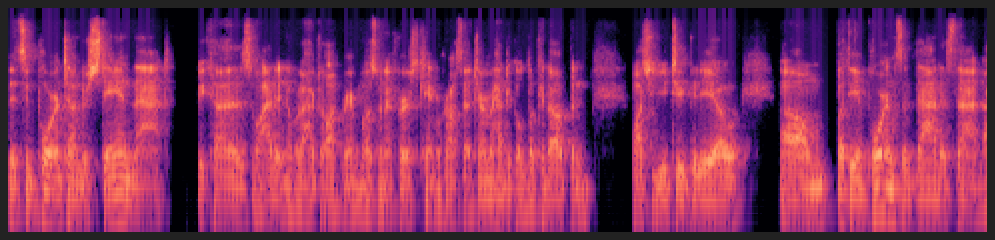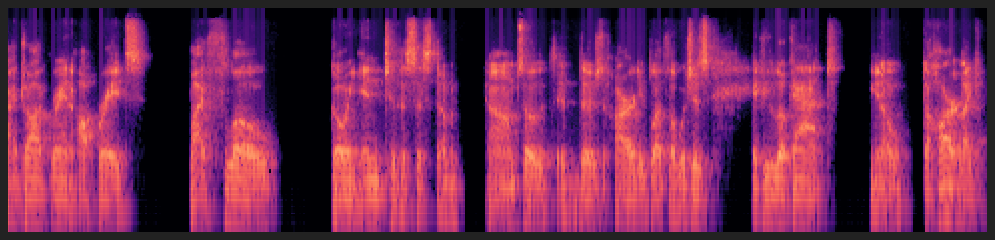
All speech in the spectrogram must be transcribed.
it's important to understand that because well, I didn't know what a hydraulic ram was when I first came across that term. I had to go look it up and watch a YouTube video. Um, but the importance of that is that a hydraulic ram operates by flow going into the system. Um, so there's already blood flow, which is if you look at you know the heart, like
